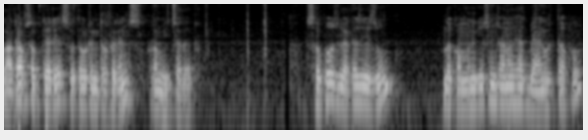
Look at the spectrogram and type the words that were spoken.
lot of subcarriers without interference from each other. Suppose let us assume the communication channel has bandwidth of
